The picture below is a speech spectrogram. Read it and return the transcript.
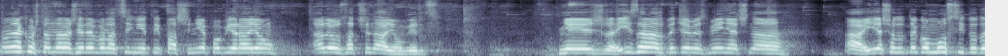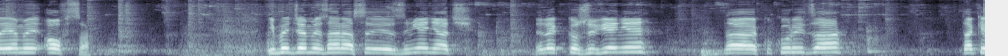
No jakoś tam na razie rewelacyjnie tej paszy nie pobierają, ale już zaczynają, więc nie jest źle. I zaraz będziemy zmieniać na... A, i jeszcze do tego musli dodajemy owsa. I będziemy zaraz y, zmieniać lekko żywienie na kukurydza. Takie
